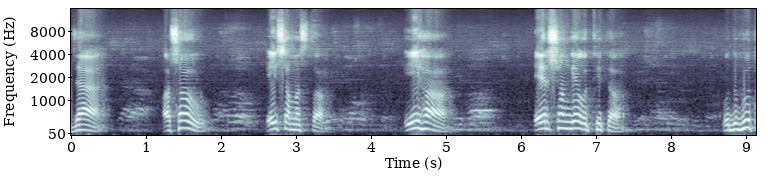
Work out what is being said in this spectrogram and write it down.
যা, অসৌ, এই সমস্ত। ইহ, এর সঙ্গে উত্থিত। উদ্ভূত।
